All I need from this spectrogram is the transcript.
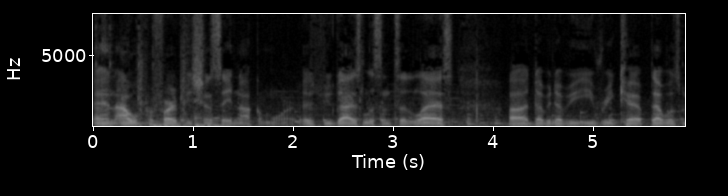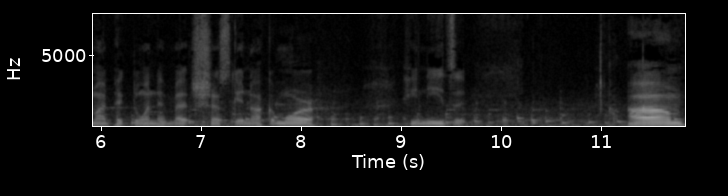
and I would prefer it be Shinsuke Nakamura. If you guys listened to the last uh, WWE recap, that was my pick to win that match. Shinsuke Nakamura, he needs it. Um,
